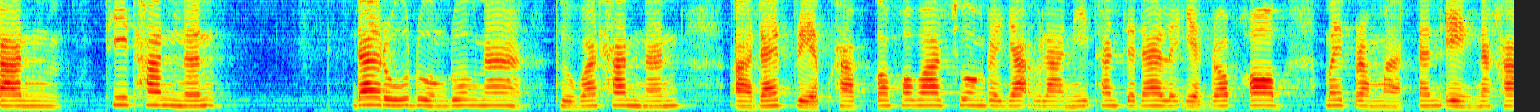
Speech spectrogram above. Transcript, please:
การที่ท่านนั้นได้รู้ดวงล่วงหน้า ถือว่าท่านนั้นได้เปรียบครับ ก็เพราะว่าช่วงระยะเวลานี้ท่านจะได้ละเอียดรอบคอบไม่ประมาทนั่นเองนะคะ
